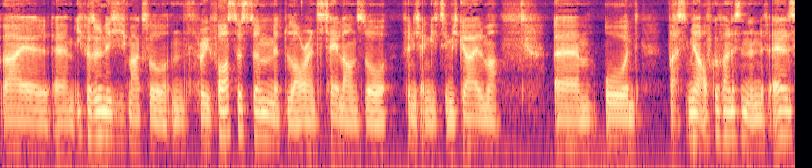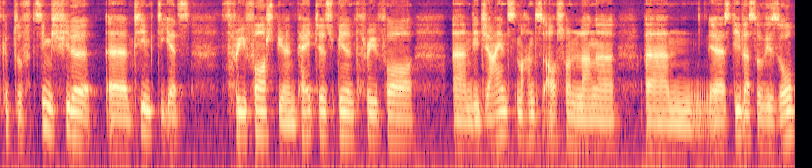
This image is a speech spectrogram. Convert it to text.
Weil ähm, ich persönlich, ich mag so ein 3-4-System mit Lawrence Taylor und so, finde ich eigentlich ziemlich geil immer. Ähm, und was mir aufgefallen ist in der NFL, es gibt so ziemlich viele äh, Teams, die jetzt 3-4 spielen. Patriots spielen 3-4, ähm, die Giants machen das auch schon lange, ähm, äh, Steelers sowieso.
